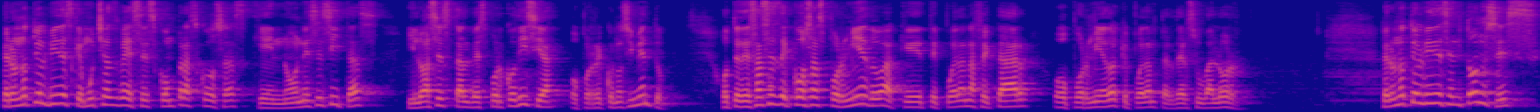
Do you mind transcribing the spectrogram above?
Pero no te olvides que muchas veces compras cosas que no necesitas y lo haces tal vez por codicia o por reconocimiento. O te deshaces de cosas por miedo a que te puedan afectar o por miedo a que puedan perder su valor. Pero no te olvides entonces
